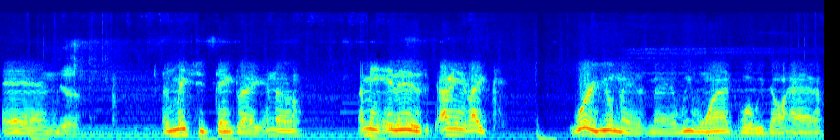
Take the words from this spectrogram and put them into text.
and Yeah. it makes you think like, you know, I mean, it is. I mean, like we're humans, man. We want what we don't have.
